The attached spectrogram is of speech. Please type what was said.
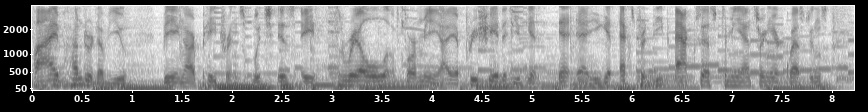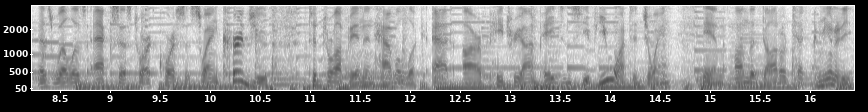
500 of you being our patrons, which is a thrill for me. I appreciate it. You get uh, you get extra deep access to me answering your questions, as well as access to our courses. So I encourage you to drop in and have a look at our Patreon page and see if you want to join in on the Dottotech community.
